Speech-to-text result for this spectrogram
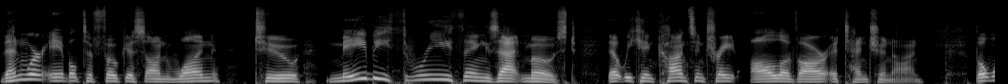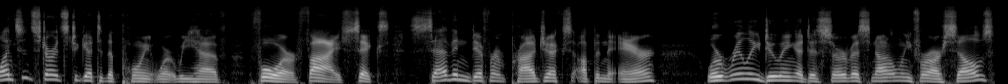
then we're able to focus on one, two, maybe three things at most that we can concentrate all of our attention on. But once it starts to get to the point where we have four, five, six, seven different projects up in the air, we're really doing a disservice not only for ourselves,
